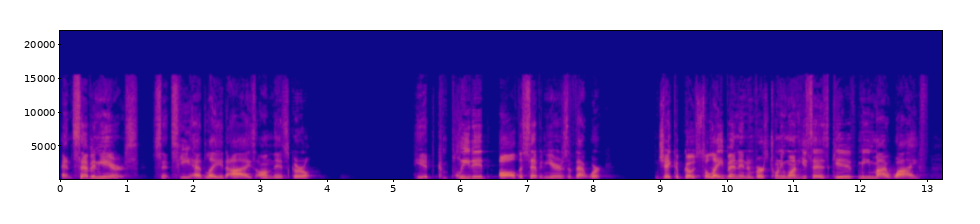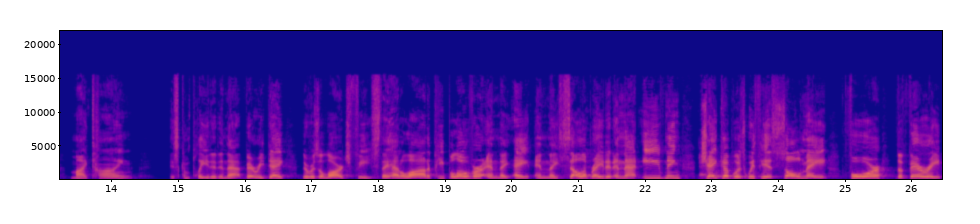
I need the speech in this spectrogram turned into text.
and seven years since he had laid eyes on this girl. He had completed all the seven years of that work. Jacob goes to Laban, and in verse 21, he says, Give me my wife, my time is completed. And that very day, there was a large feast. They had a lot of people over, and they ate and they celebrated. And that evening, Jacob was with his soulmate for the very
